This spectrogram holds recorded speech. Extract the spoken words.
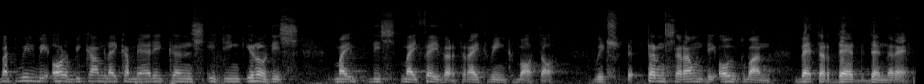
but will we all become like Americans eating, you know, this, my, this, my favorite right-wing motto, which turns around the old one, better dead than red.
